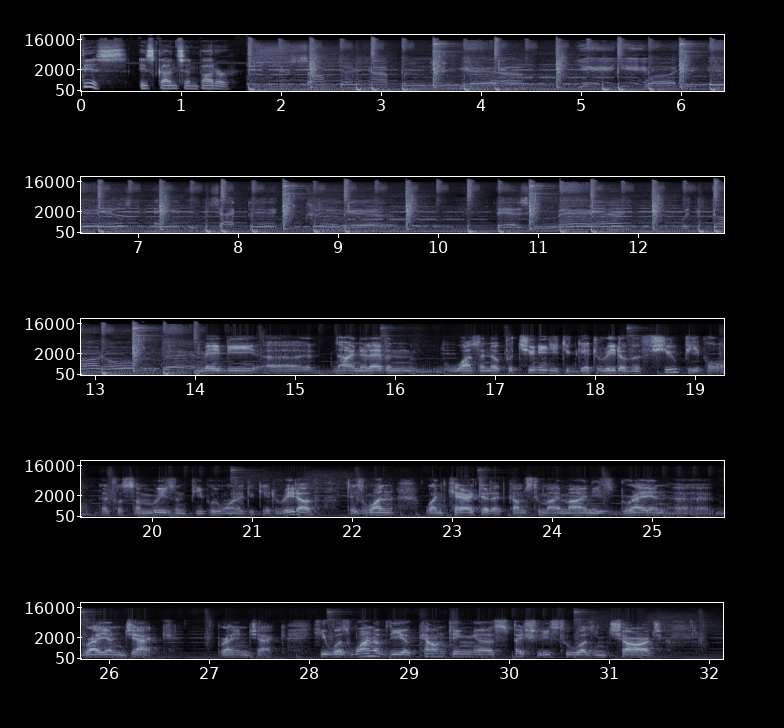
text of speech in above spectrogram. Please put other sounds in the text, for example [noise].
This is Guns and Butter. Something happening here. Yeah, yeah. What it is ain't exactly clear. There's a man with a gun over there. maybe uh, 9/11 was an opportunity to get rid of a few people that for some reason people wanted to get rid of. There's one one character that comes to my mind is Bryan uh, Bryan Jack. Bryan Jack. He was one of the accounting uh, specialists who was in charge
